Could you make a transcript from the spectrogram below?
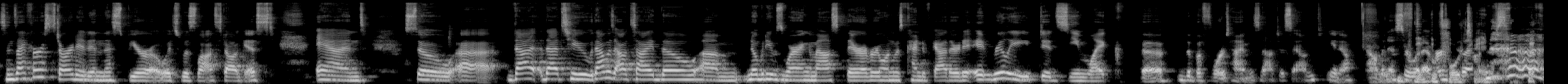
since I first started in this bureau, which was last August. And so uh, that that too that was outside though. Um, nobody was wearing a mask there. Everyone was kind of gathered. It, it really did seem like the the before times, not to sound you know ominous or whatever. Before but, times.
